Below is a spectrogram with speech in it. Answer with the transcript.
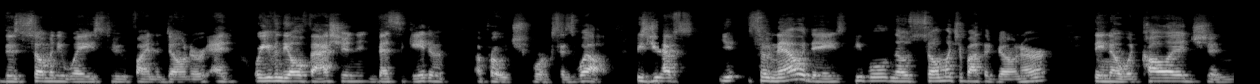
there's so many ways to find a donor, and or even the old-fashioned investigative approach works as well because you have you, so nowadays people know so much about their donor. They know what college and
